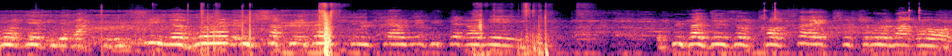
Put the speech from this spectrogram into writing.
vois bien qu'il est marqué ici, 9h, échappé d'Afrique, Méditerranée. Et puis 22h35, c'est sur le Maroc.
